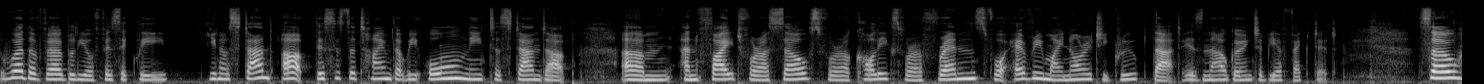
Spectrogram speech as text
whether verbally or physically, you know, stand up. This is the time that we all need to stand up um, and fight for ourselves, for our colleagues, for our friends, for every minority group that is now going to be affected. So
